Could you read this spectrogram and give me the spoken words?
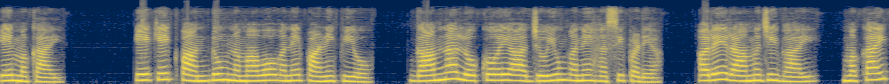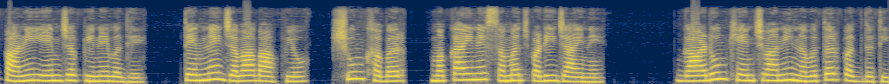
એ મકાઈ. એક એક પાંડુમ નમાવો અને પાણી પીઓ. ગામના લોકોએ આ જોયું અને હસી પડ્યા. અરે રામજીભાઈ મકાઈ પાણી એમ જ પીને વધે. તેમને જવાબ આપ્યો, શું ખબર, મકાઈને સમજ પડી જાય ને? ગાડું ખેંચવાની નવતર પદ્ધતિ.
